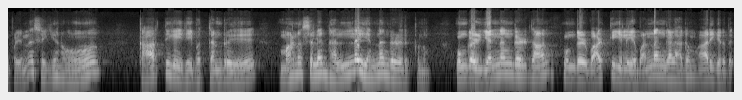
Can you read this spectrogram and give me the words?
இப்போ என்ன செய்யணும்? கார்த்திகை தீபத்தன்று மனசில் நல்ல எண்ணங்கள் இருக்கணும். உங்கள் எண்ணங்கள் தான் உங்கள் வாழ்க்கையிலே வண்ணங்களாக மாறுகிறது.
